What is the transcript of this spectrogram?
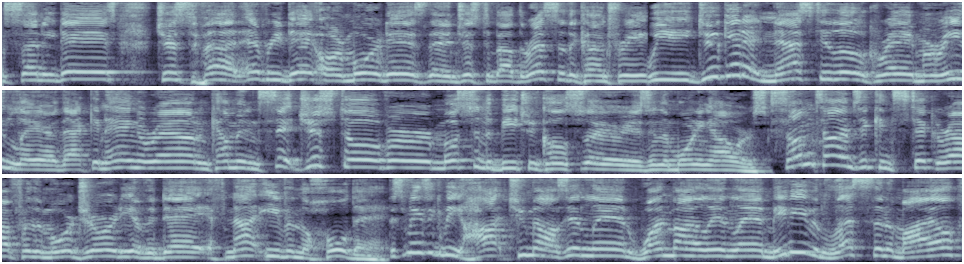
sunny days just about every day or more days than just about the rest of the country. We do get a nasty little gray marine layer that can hang around and come in and sit just over most of the beach and coastal areas in the morning hours. Sometimes it can stick around for the majority of the day, if not even the whole day. This means it can be hot two miles inland, one mile inland, maybe even less than a mile,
